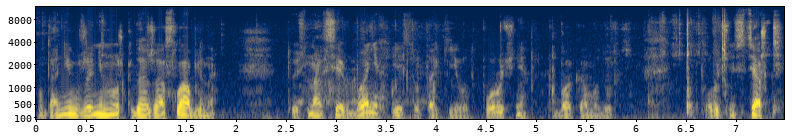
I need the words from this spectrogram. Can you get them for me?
вот они уже немножко даже ослаблены. То есть на всех банях есть вот такие вот поручни, по бокам идут поручни стяжки.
